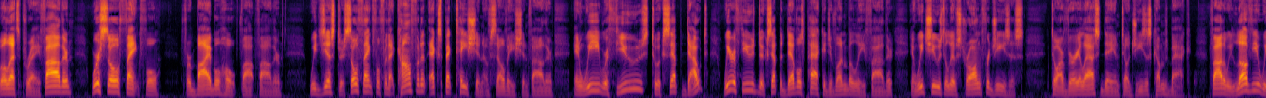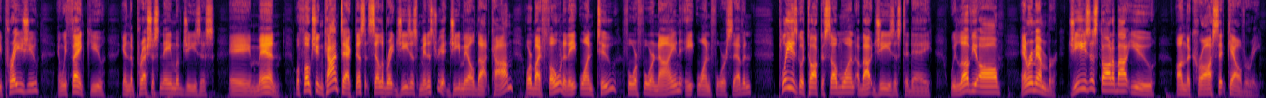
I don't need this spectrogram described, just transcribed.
Well, let's pray. Father, we're so thankful for Bible hope, Father. We just are so thankful for that confident expectation of salvation, Father. And we refuse to accept doubt. We refuse to accept the devil's package of unbelief, Father. And we choose to live strong for Jesus to our very last day until Jesus comes back. Father, we love you, we praise you, and we thank you in the precious name of Jesus. Amen. Well, folks, you can contact us at Celebrate Jesus Ministry at gmail.com or by phone at 812 449 8147. Please go talk to someone about Jesus today. We love you all. And remember, Jesus thought about you on the cross at Calvary.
